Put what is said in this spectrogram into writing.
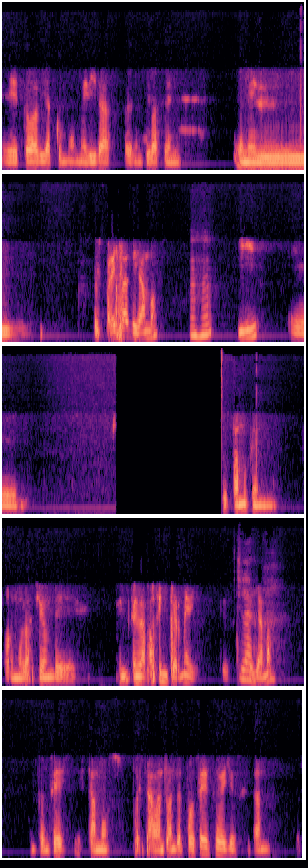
Eh, todavía como medidas preventivas en, en el pues presas, digamos, y eh, estamos en formulación de, en, la fase intermedia, que es como se llama. Entonces estamos pues avanzando el proceso, ellos están pues,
